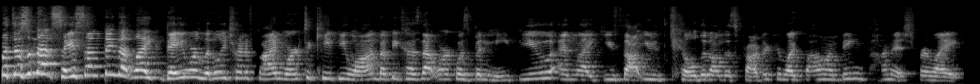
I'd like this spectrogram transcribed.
but doesn't that say something that like they were literally trying to find work to keep you on, but because that work was beneath you and like you thought you killed it on this project, you're like, wow, I'm being punished for like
